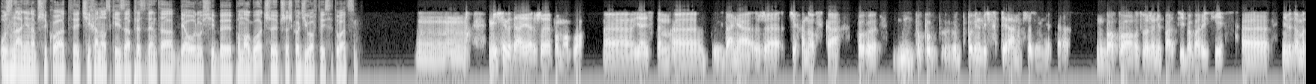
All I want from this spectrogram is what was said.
uznanie na przykład Cichanowskiej za prezydenta Białorusi by pomogło, czy przeszkodziło w tej sytuacji? Mm, mi się wydaje, że pomogło. E, ja jestem e, zdania, że Ciechanowska po, e, po, po, powinna być wspierana przez Unię teraz bo po utworzeniu partii Babaryki e, nie wiadomo,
